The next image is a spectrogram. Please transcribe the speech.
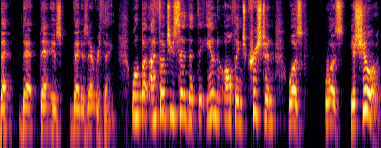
That that that is that is everything. Well, but I thought you said that the end of all things Christian was was Yeshua.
